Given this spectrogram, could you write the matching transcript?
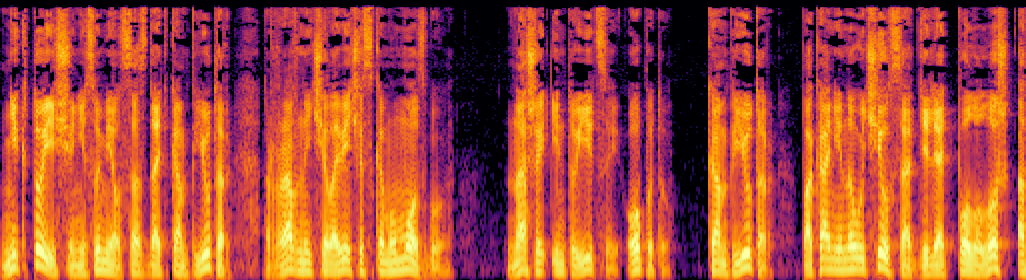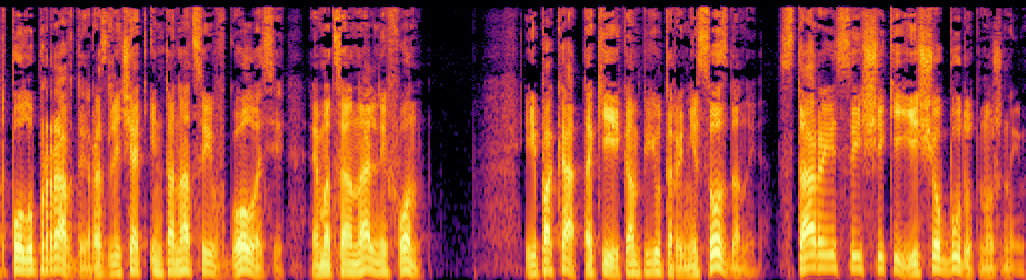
никто еще не сумел создать компьютер, равный человеческому мозгу. Нашей интуиции, опыту. Компьютер пока не научился отделять полуложь от полуправды, различать интонации в голосе, эмоциональный фон. И пока такие компьютеры не созданы, старые сыщики еще будут нужны.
